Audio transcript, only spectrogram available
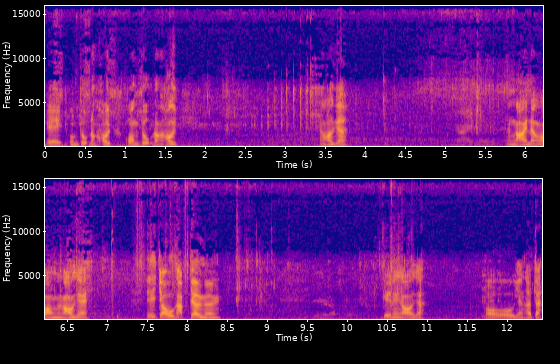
Kìa, con chuột nó ngồi, con chuột nó ngồi. Nó ngồi kìa. Ngồi, nó ngồi ngồi kìa. Cái chỗ ngập trơn rồi. Kìa, nó ngồi kìa. Ồ ồ, dặn hết ta.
